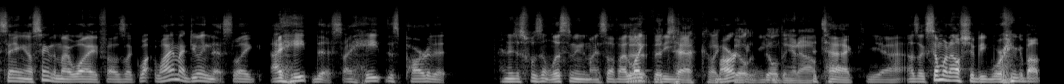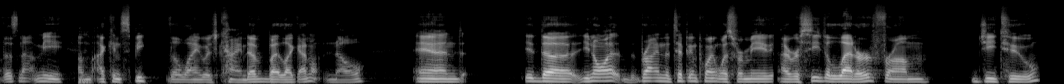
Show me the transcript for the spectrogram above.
saying, I was saying to my wife, I was like, why, why am I doing this? Like, I hate this. I hate this part of it. And I just wasn't listening to myself. I like the, the, tech, like build, building it out. The tech, yeah. I was like, someone else should be worrying about this, not me. Um, I can speak the language kind of, but like I don't know. And the, you know what, Brian, the tipping point was for me. I received a letter from G2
